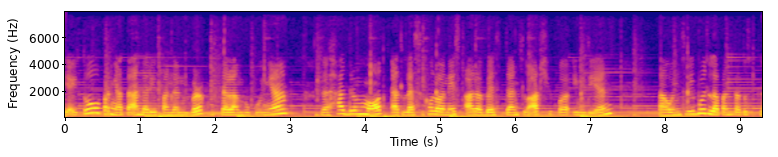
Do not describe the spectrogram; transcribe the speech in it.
yaitu pernyataan dari Vandenberg dalam bukunya The Hadramaut Atlas Colonies Arabes dan Archipel Indian tahun 1886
